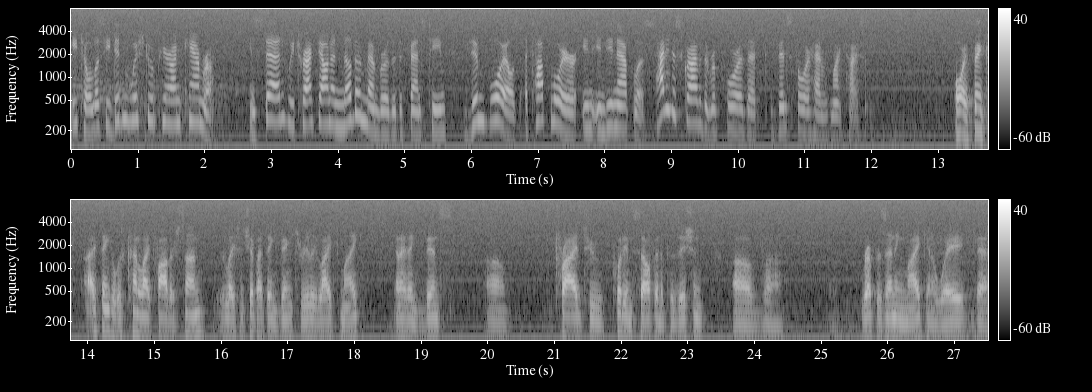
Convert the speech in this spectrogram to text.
He told us he didn't wish to appear on camera. Instead, we tracked down another member of the defense team Jim Voyles, a top lawyer in Indianapolis. How do you describe the rapport that Vince Fuller had with Mike Tyson? Oh, I think I think it was kind of like father-son relationship. I think Vince really liked Mike, and I think Vince um, tried to put himself in a position of uh, representing Mike in a way that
